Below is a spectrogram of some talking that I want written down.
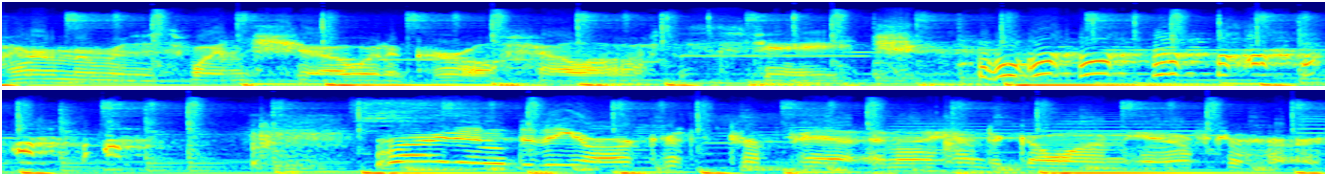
I remember this one show when a girl fell off the stage. right into the orchestra pit, and I had to go on after her.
